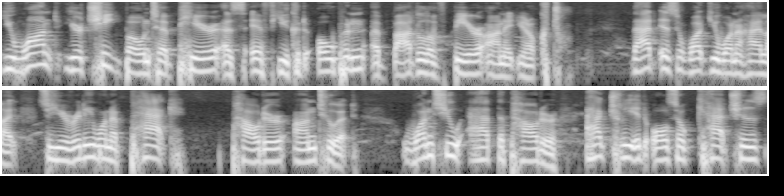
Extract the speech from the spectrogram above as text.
You want your cheekbone to appear as if you could open a bottle of beer on it, you know. That is what you want to highlight. So you really want to pack powder onto it. Once you add the powder, actually it also catches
